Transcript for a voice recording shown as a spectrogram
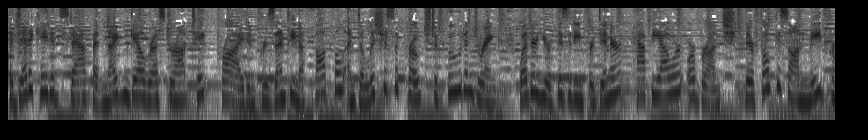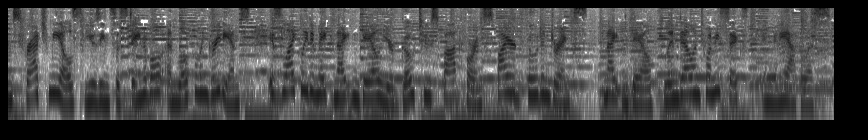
The dedicated staff at Nightingale Restaurant take pride in presenting a thoughtful and delicious approach to food and drink, whether you're visiting for dinner, happy hour, or brunch. Their focus on made from scratch meals using sustainable and local ingredients is likely to make Nightingale your go-to spot for inspired food and drinks. Nightingale, Lyndale and 26th in Minneapolis.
